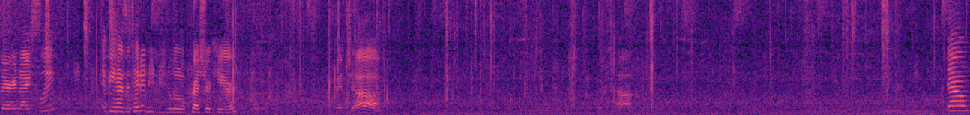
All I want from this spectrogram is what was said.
Very nicely. If he hesitated, you need a little pressure here. Good job. Good job. Down.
